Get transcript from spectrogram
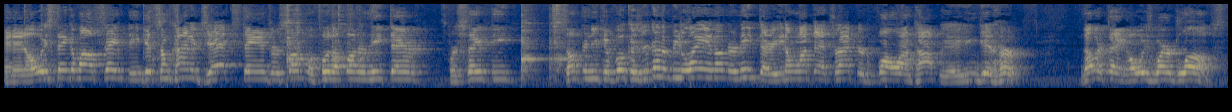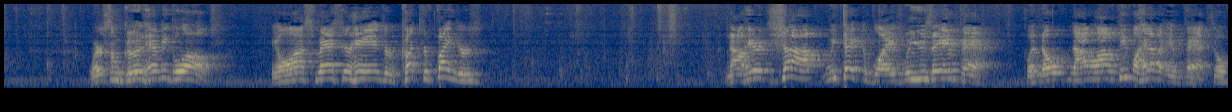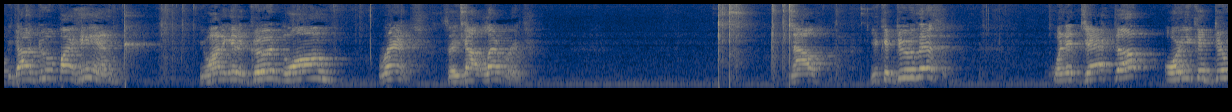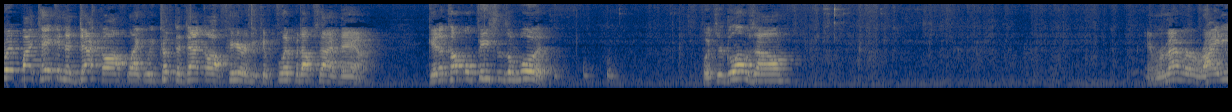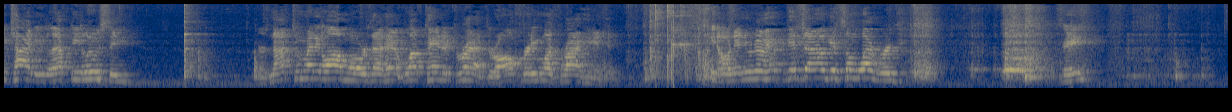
And then always think about safety. Get some kind of jack stands or something to put up underneath there for safety. Something you can put, because you're going to be laying underneath there. You don't want that tractor to fall on top of you. You can get hurt. Another thing, always wear gloves. Wear some good heavy gloves. You don't want to smash your hands or cut your fingers. Now here at the shop, we take the blades, we use the impact. But no, not a lot of people have an impact. So if you got to do it by hand, you want to get a good long wrench. So you got leverage. Now, you could do this when it jacked up, or you could do it by taking the deck off like we took the deck off here and you can flip it upside down. Get a couple pieces of wood. Put your gloves on. And remember, righty-tighty, lefty-loosey. There's not too many lawnmowers that have left-handed threads. They're all pretty much right-handed. You know, and then you're going to have to get down, get some leverage. See?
